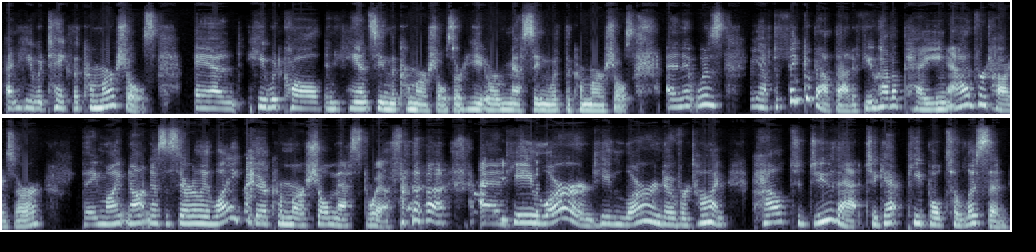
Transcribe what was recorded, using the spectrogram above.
and he would take the commercials and he would call enhancing the commercials or he or messing with the commercials. And it was you have to think about that. If you have a paying advertiser, they might not necessarily like their commercial messed with. and he learned, he learned over time how to do that to get people to listen.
